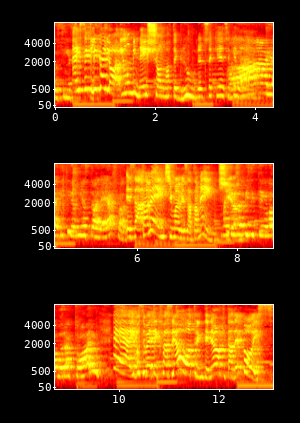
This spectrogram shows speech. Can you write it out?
assim? essas- Aí você clica ali, ó, Illumination of the Gru, né, não sei o que, não sei o que lá. Ah, e ali tem as minhas tarefas? Exatamente, mami, exatamente. Mas eu já visitei o laboratório. É, aí você vai ter que fazer a outra, entendeu? Que tá depois.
